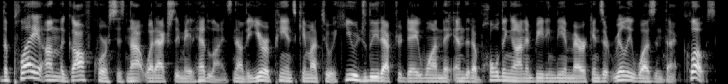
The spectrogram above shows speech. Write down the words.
the play on the golf course is not what actually made headlines. Now, the Europeans came out to a huge lead after day one. They ended up holding on and beating the Americans. It really wasn't that close.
